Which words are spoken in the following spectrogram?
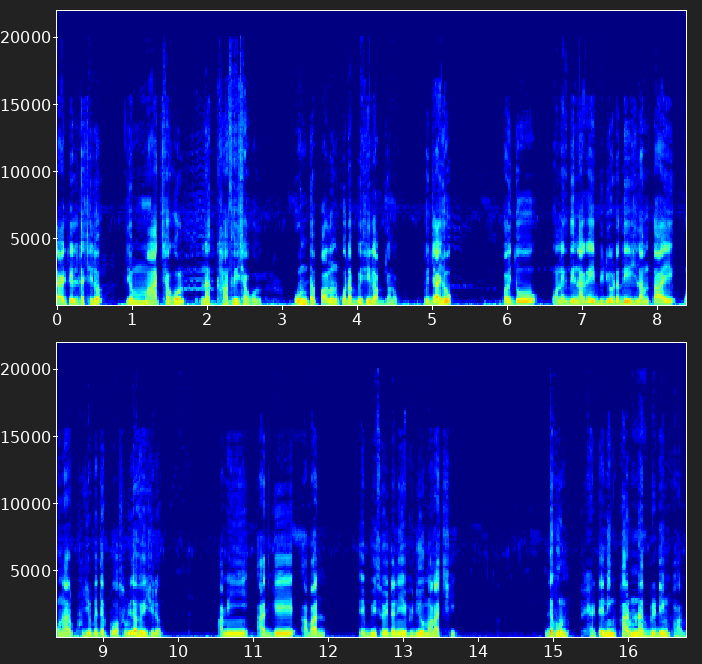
টাইটেলটা ছিল যে, মা ছাগল না খাসি ছাগল? কোনটা পালন করা বেশি লাভজনক? তো যাই হোক, হয়তো অনেক দিন আগেই ভিডিওটা দিয়েছিলাম, তাই ওনার খুঁজে পেতে একটু অসুবিধা হয়েছিল। আমি আজকে আবার এই বিষয়টা নিয়ে ভিডিও বানাচ্ছি। দেখুন ফ্যাটেনিং ফার্ম না ব্রিডিং ফার্ম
